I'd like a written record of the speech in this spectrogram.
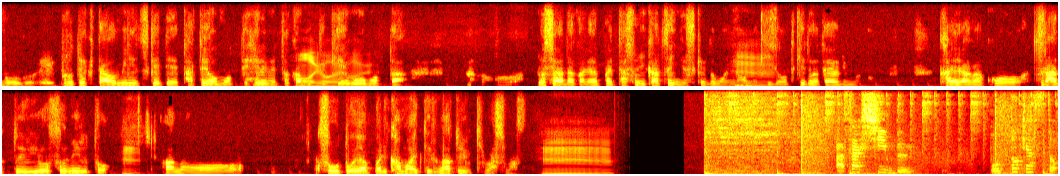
防具、えー、プロテクターを身につけて、盾を持って、ヘルメットかぶって、警棒を持った、ロシアだからやっぱり多少いかついんですけども、日本の機動機動隊よりも、彼らがこう、ずらっといる様子を見ると、うん、あのー、相当やっぱり構えているなという気はします。うん。朝日新聞ポッドキャスト。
